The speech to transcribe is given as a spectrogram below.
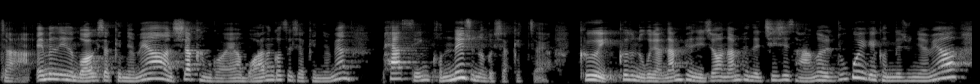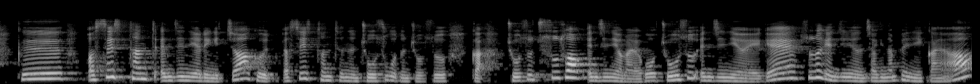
자, 에밀리는 뭐 하기 시작했냐면 시작한 거예요. 뭐 하는 것을 시작했냐면 passing 건네주는 걸 시작했어요. 그 그는 누구냐? 남편이죠. 남편의 지시사항을 누구에게 건네주냐면 그 assistant engineering 있죠. 그 assistant는 조수거든 조수. 그러니까 조수 수석 엔지니어 말고 조수 엔지니어에게 수석 엔지니어는 자기 남편이니까요.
